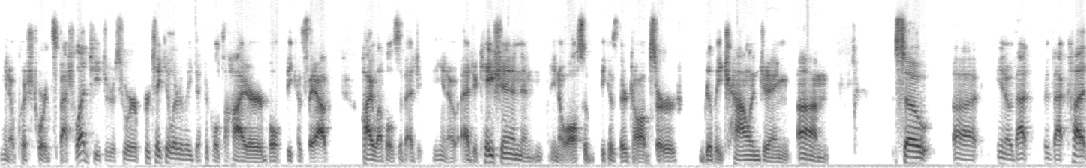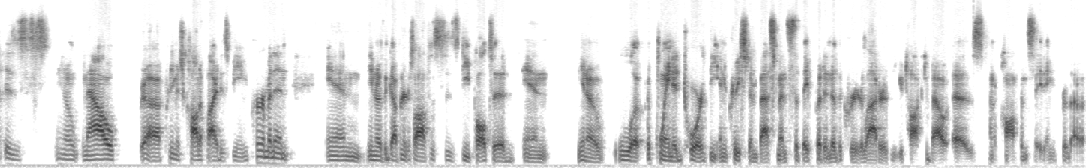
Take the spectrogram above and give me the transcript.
you know pushed towards special ed teachers who are particularly difficult to hire, both because they have high levels of edu- you know education and you know also because their jobs are really challenging. Um, so uh, you know that that cut is you know now uh, pretty much codified as being permanent and you know the governor's office is defaulted and you know look pointed toward the increased investments that they put into the career ladder that you talked about as kind of compensating for that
